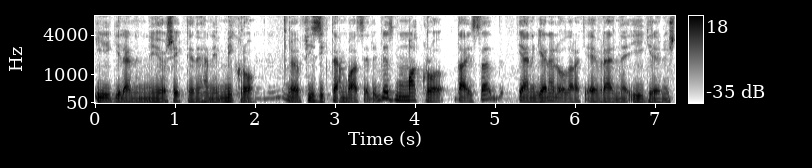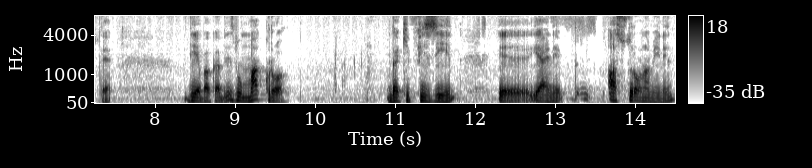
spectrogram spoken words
ilgileniliyor şeklinde hani mikro e, fizikten bahsedebiliriz. Makrodaysa yani genel olarak evrenle ilgileniyor işte diye bakabiliriz. Bu makrodaki fiziğin e, yani astronominin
